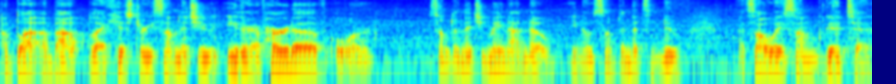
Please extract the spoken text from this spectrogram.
about Black history, something that you either have heard of or something that you may not know. You know, something that's new. That's always something good to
